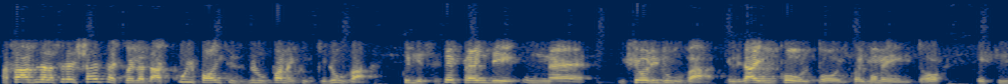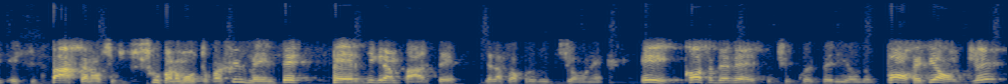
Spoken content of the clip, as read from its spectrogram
La fase della fiorescenza è quella da cui poi si sviluppano i chicchi d'uva. Quindi se te prendi un, eh, i fiori d'uva e gli dai un colpo in quel momento e si, e si spaccano, si sciupano molto facilmente, perdi gran parte della tua produzione. E cosa deve esserci in quel periodo? Poche piogge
